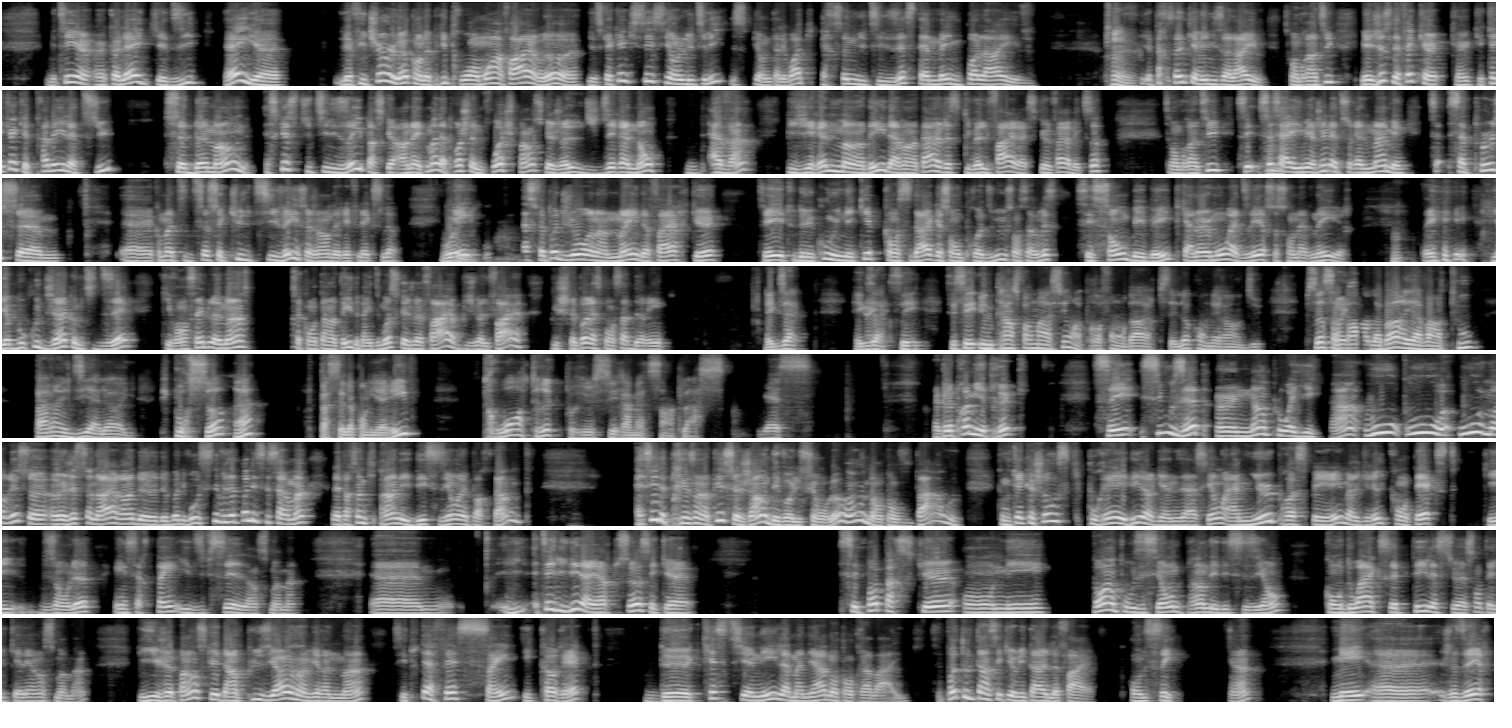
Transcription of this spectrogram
Mais tu sais, un, un collègue qui a dit Hey, euh, le feature là, qu'on a pris trois mois à faire, là, euh, y a quelqu'un qui sait si on l'utilise? Puis on est allé voir, puis personne ne l'utilisait, c'était même pas live. Il n'y a personne qui avait mis ça live. Tu comprends-tu? Mais juste le fait qu'un- qu'un- que quelqu'un qui a travaillé là-dessus se demande est-ce que c'est utilisé? Parce que honnêtement, la prochaine fois, je pense que je, dirais non avant, puis j'irais demander davantage de ce qu'ils veulent faire, ce qu'ils veulent faire avec ça. Tu comprends-tu? Ça, ça a émergé naturellement, mais ça, ça peut se. euh, comment tu dis ça? Se cultiver, ce genre de réflexe-là. Oui. Ça se fait pas du jour au lendemain de faire que, tu sais, tout d'un coup, une équipe considère que son produit ou son service, c'est son bébé, puis qu'elle a un mot à dire sur son avenir. Hmm. Il y a beaucoup de gens, comme tu disais, qui vont simplement se contenter de, ben, dis-moi ce que je vais faire, puis je vais le faire, puis je ne serai pas responsable de rien. Exact. Exact. C'est- une transformation en profondeur, puis c'est là qu'on est rendu. Puis ça, ça Oui. part d'abord et avant tout par un dialogue. Puis pour ça, hein, parce que c'est là qu'on y arrive, trois trucs pour réussir à mettre ça en place. Yes. Donc, le premier truc, c'est si vous êtes un employé hein, ou, ou, ou, Maurice, un, gestionnaire hein, de, de, bon niveau, si vous n'êtes pas nécessairement la personne qui prend les décisions importantes, essayez de présenter ce genre d'évolution-là hein, dont on vous parle comme quelque chose qui pourrait aider l'organisation à mieux prospérer malgré le contexte qui est, disons-le, incertain et difficile en ce moment. Euh, L'idée derrière tout ça, c'est que c'est pas parce qu'on n'est pas en position de prendre des décisions qu'on doit accepter la situation telle qu'elle est en ce moment. Puis je pense que dans plusieurs environnements, c'est tout à fait sain et correct de questionner la manière dont on travaille. C'est pas tout le temps sécuritaire de le faire. On le sait. Hein? Mais euh, je veux dire,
